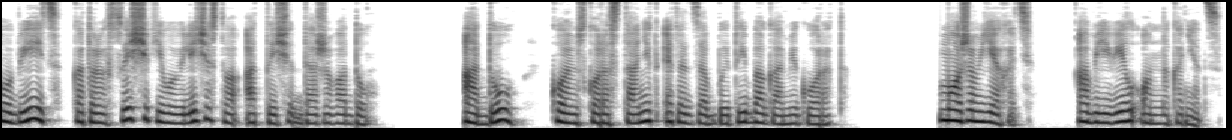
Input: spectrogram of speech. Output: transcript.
Убийц, которых сыщик Его Величества отыщет даже в аду. Аду, коим скоро станет этот забытый богами город. «Можем ехать», — объявил он наконец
